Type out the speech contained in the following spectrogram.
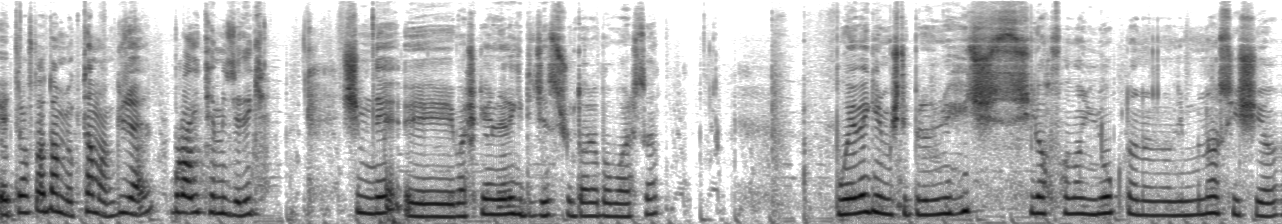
Etrafta adam yok. Tamam güzel. Burayı temizledik. Şimdi eee, başka yerlere gideceğiz. Şurada araba varsa. Bu eve girmiştik biraz önce. Hiç silah falan yok lan anladım. Bu nasıl iş ya?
